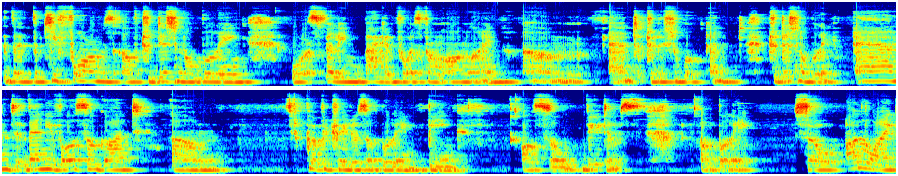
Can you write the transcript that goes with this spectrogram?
The, the key forms of traditional bullying or spilling back and forth from online um, and traditional and traditional bullying. And then you've also got um, perpetrators of bullying being also victims of bullying. So, unlike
